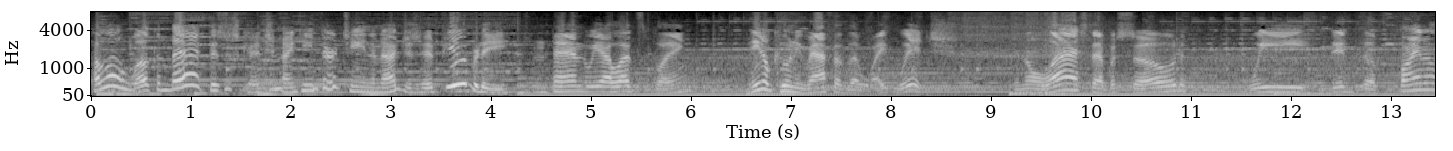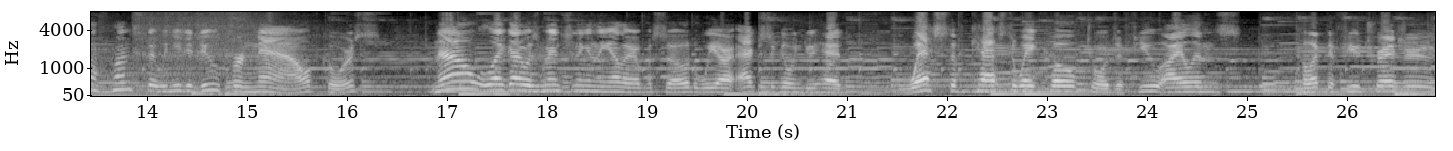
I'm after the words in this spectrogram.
Hello, welcome back. This is Kenshin1913, and I just hit puberty. And we are Let's Playing Ni no Kuni Wrath of the White Witch. In the last episode, we did the final hunts that we need to do for now, of course. Now, like I was mentioning in the other episode, we are actually going to head west of Castaway Cove towards a few islands, collect a few treasures,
